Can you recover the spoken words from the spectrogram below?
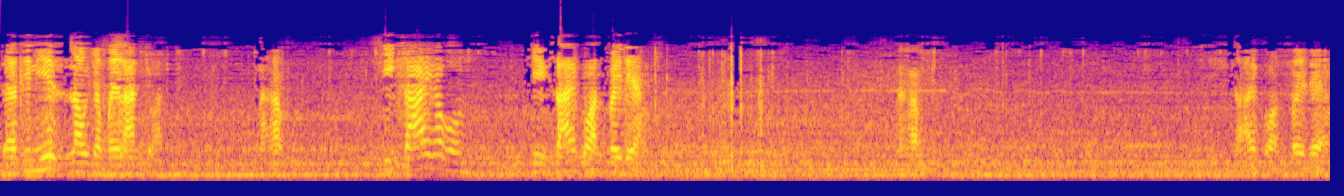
แต่ทีนี้เราจะไปลานจอดนะครับฉีกซ้ายครับผมฉีกซ้ายก่อนไฟแดง นะครับซ้ายก่อนไฟแดง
